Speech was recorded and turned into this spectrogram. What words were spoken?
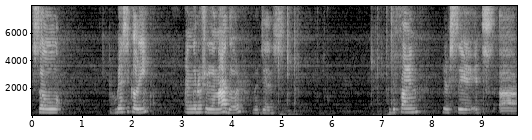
So basically, I'm going to show you another, which is define. Let's say it's a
